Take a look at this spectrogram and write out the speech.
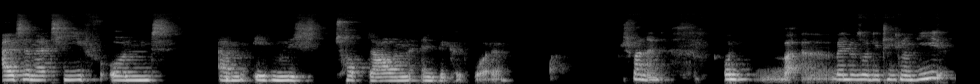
alternativ und ähm, eben nicht top-down entwickelt wurde. Spannend. Und wenn du so die Technologie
